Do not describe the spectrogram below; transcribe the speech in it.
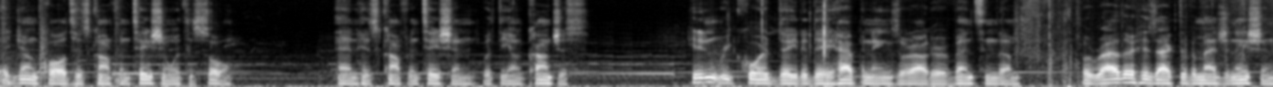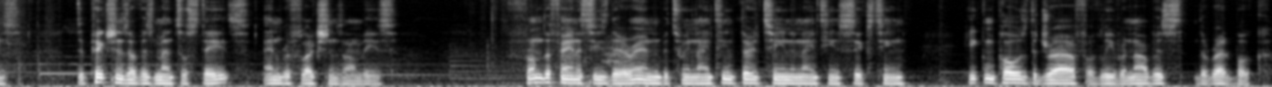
that Jung called his confrontation with his soul and his confrontation with the unconscious. He didn't record day to day happenings or outer events in them, but rather his active imaginations, depictions of his mental states, and reflections on these. From the fantasies therein, between 1913 and 1916, he composed the draft of Liber Novus, the Red Book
